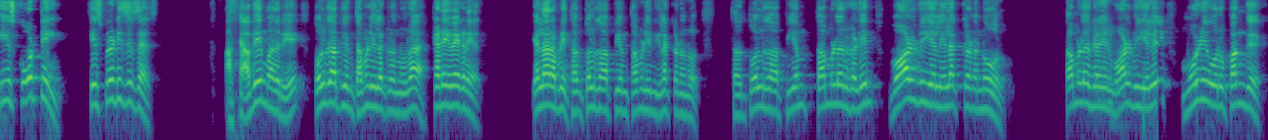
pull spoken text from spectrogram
He is quoting his predecessors அதே மாதிரி தொல்காப்பியம் தமிழ் இலக்கண நூலா கிடையவே கிடையாது. எல்லாரும் அப்படி தொல்காப்பியம் தமிழின் இலக்கண நூல். தொல்காப்பியம் தமிழர்களின் வாழ்வியல் இலக்கண நூல். தமிழர்களின் வாழ்வியலில் மொழி ஒரு பங்கு.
